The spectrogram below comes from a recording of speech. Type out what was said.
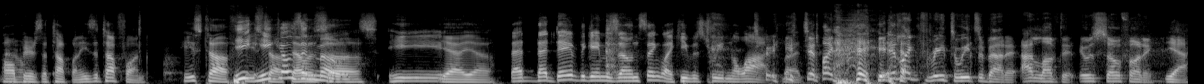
Paul No. Pierce, a tough one. He's a tough one. He's tough. He He's he tough. goes That in was, uh, modes. he yeah, yeah. that that day of the game of zones thing, like he was tweeting a lot. he But did like he did like three tweets about it. I loved it. It was so funny. yeah,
